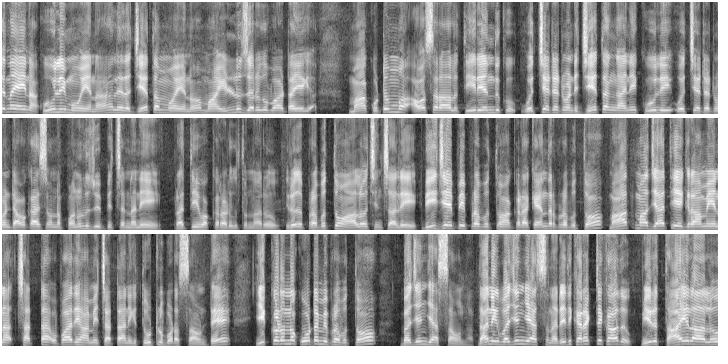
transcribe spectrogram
చిన్న అయినా కూలి మోయనా లేదా జీతం మోయనో మా ఇల్లు జరుగుబాటు మా కుటుంబ అవసరాలు తీరేందుకు వచ్చేటటువంటి జీతం కానీ కూలి వచ్చేటటువంటి అవకాశం ఉన్న పనులు చూపించండి అని ప్రతి ఒక్కరు అడుగుతున్నారు. ఈరోజు ప్రభుత్వం ఆలోచించాలి. బీజేపీ ప్రభుత్వం అక్కడ కేంద్ర ప్రభుత్వం మహాత్మా జాతీయ గ్రామీణ చట్ట ఉపాధి హామీ చట్టానికి తూట్లు పొడస్తా ఉంటే ఇక్కడున్న కూటమి ప్రభుత్వం భజన చేస్తా ఉన్నారు. దానికి భజన చేస్తున్నారు. ఇది కరెక్ట్ కాదు. మీరు తాయిలాలు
